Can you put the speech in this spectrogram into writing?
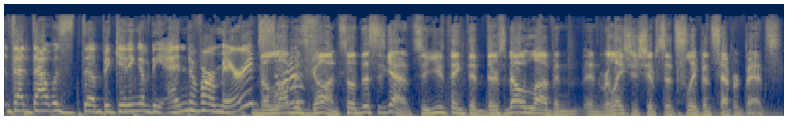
that that was the beginning of the end of our marriage. The love of. is gone. So this is yeah. So you think that there's no love in, in relationships that sleep in separate beds?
